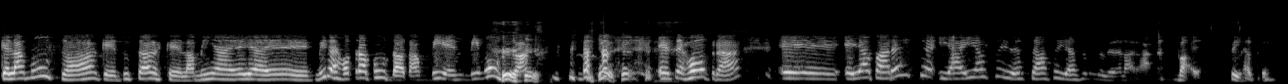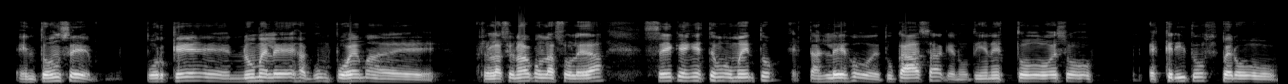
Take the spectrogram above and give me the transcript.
que la musa, que tú sabes que la mía, ella es, mira, es otra puta también, mi musa, esa es otra, eh, ella aparece y ahí hace y deshace y hace lo que le dé la gana. Vaya, fíjate. Entonces, ¿por qué no me lees algún poema de relacionado con la soledad. Sé que en este momento estás lejos de tu casa, que no tienes todos esos escritos, pero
